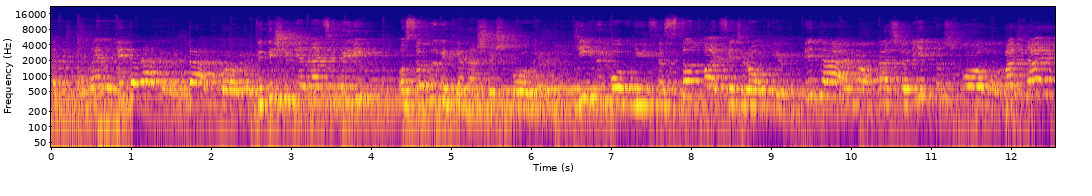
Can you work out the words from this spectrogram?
та бізнесмени, літератори та актори. 2015 рік особливий для нашої школи. Їй виповнюється 120 років. Вітаємо нашу рідну школу! Бажаємо!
